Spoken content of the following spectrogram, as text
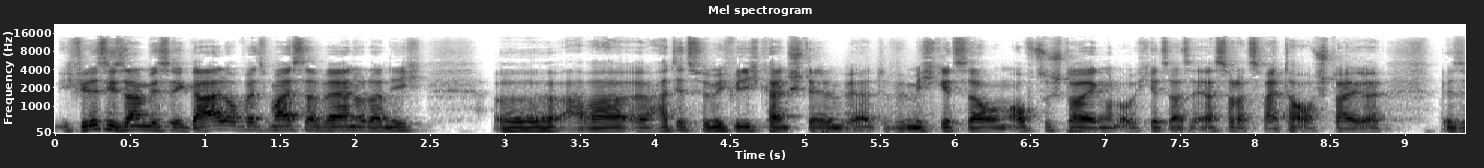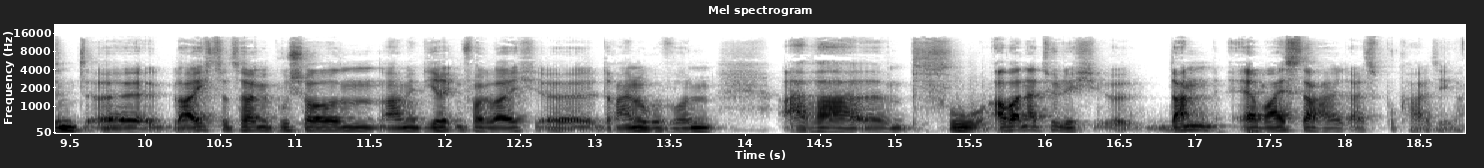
ich will jetzt nicht sagen, mir ist egal, ob wir jetzt Meister werden oder nicht, äh, aber äh, hat jetzt für mich wirklich keinen Stellenwert. Für mich geht es darum, aufzusteigen und ob ich jetzt als Erster oder Zweiter aufsteige. Wir sind äh, gleich zurzeit mit Buschhausen, haben den direkten Vergleich äh, 3-0 gewonnen. Aber, ähm, puh, aber natürlich, äh, dann er Meister halt als Pokalsieger.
